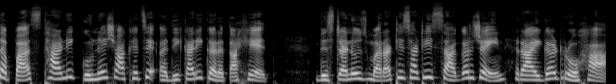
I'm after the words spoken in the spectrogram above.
तपास स्थानिक गुन्हे शाखेचे अधिकारी करत आहेत. विस्टा न्यूज मराठीसाठी सागर जैन रायगड रोहा.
